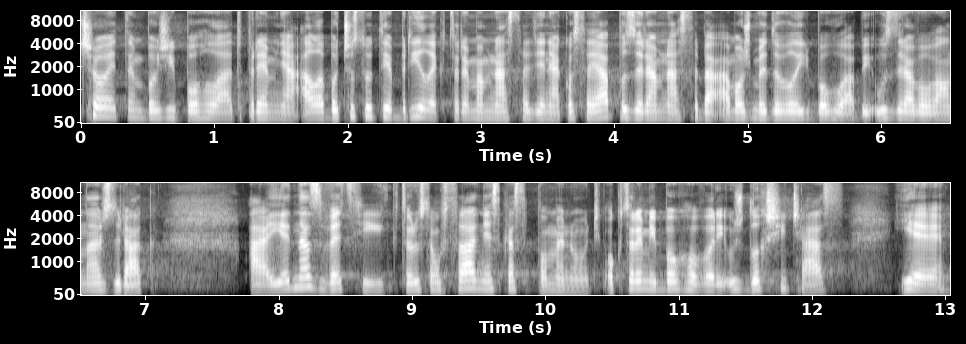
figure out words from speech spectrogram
čo je ten Boží pohľad pre mňa, alebo čo sú tie brýle, ktoré mám nasadené, ako sa ja pozerám na seba a môžeme dovoliť Bohu, aby uzdravoval náš zrak. A jedna z vecí, ktorú som chcela dneska spomenúť, o ktorej mi Boh hovorí už dlhší čas, je,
